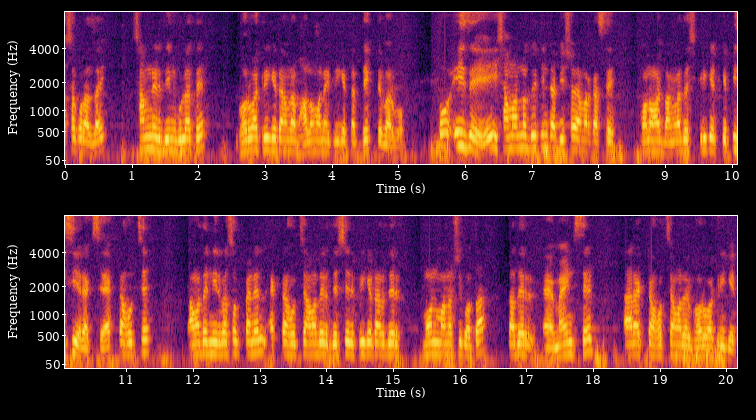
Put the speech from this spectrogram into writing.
আশা করা যায় সামনের দিনগুলাতে ঘরোয়া ক্রিকেটে আমরা ভালো মানের ক্রিকেটটা দেখতে পারব। তো এই যে, এই সামান্য দুই তিনটা বিষয় আমার কাছে মনে হয় বাংলাদেশ ক্রিকেটকে পিছিয়ে রাখছে। একটা হচ্ছে আমাদের নির্বাচক প্যানেল, একটা হচ্ছে আমাদের দেশের ক্রিকেটারদের মন মানসিকতা, তাদের মাইন্ডসেট আর একটা হচ্ছে আমাদের ঘরোয়া ক্রিকেট,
